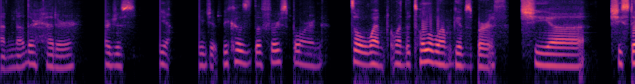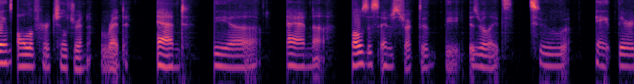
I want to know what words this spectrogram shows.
another header or just yeah egypt because the firstborn so when when the tola worm gives birth she uh she stains all of her children red and the uh and uh, moses instructed the israelites to paint their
